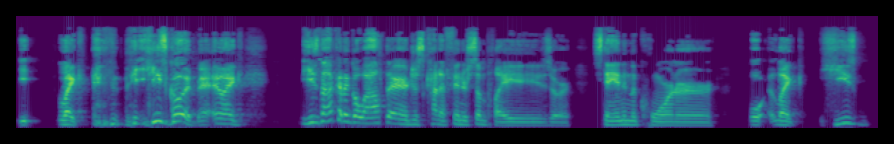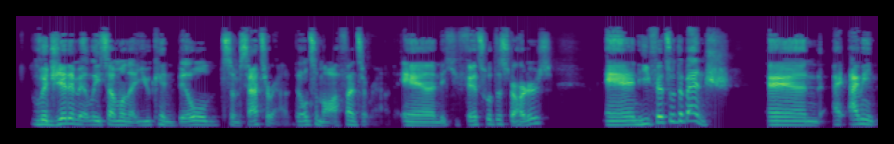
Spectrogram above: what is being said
He, like he's good, man. Like he's not going to go out there and just kind of finish some plays or stand in the corner or like he's legitimately someone that you can build some sets around, build some offense around. And he fits with the starters and he fits with the bench. And I, I, mean,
